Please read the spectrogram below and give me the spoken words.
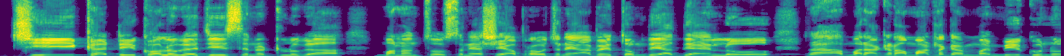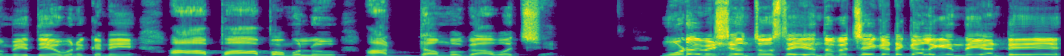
చీకటి కలుగజేసినట్లుగా మనం చూస్తున్న. యషయా ప్రవచన యాభై తొమ్మిది అధ్యాయంలో రా మరి అక్కడ ఆ మాటల మీకును మీ దేవునికిని ఆ పాపములు అడ్డముగా వచ్చాయి. మూడో విషయం చూస్తే ఎందుకు చీకటి కలిగింది అంటే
